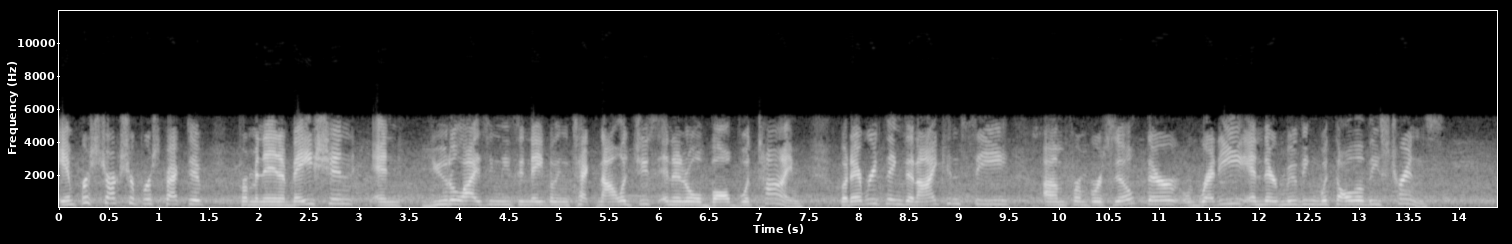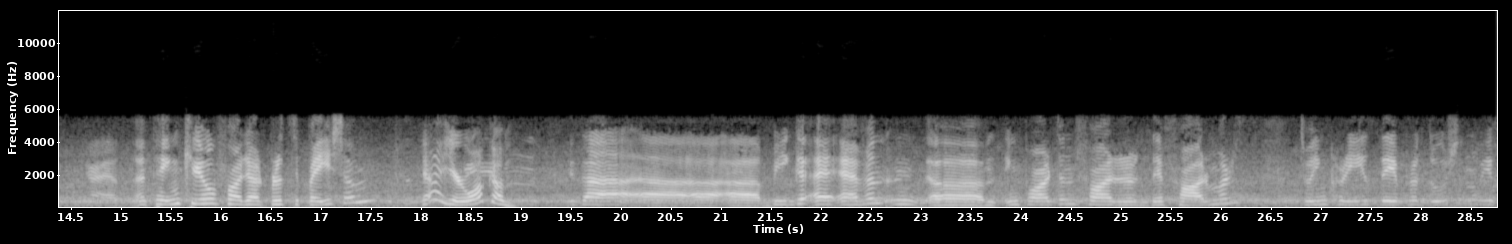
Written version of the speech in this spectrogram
infrastructure perspective, from an innovation and utilizing these enabling technologies, and it'll evolve with time. But everything that I can see um, from Brazil, they're ready and they're moving with all of these trends. Yes, uh, thank you for your participation. Yeah, you're welcome. It's a, a, big event, uh, important for the farmers to increase their production with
